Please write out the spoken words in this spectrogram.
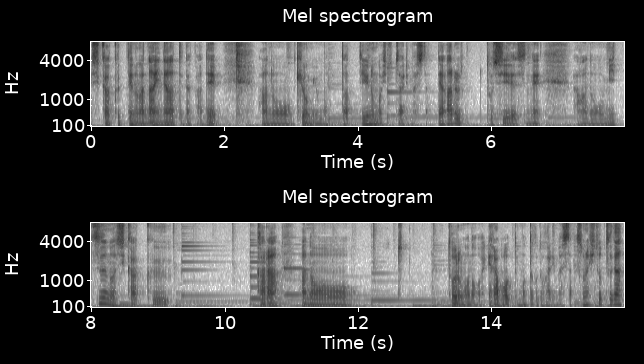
資格っていうのがないなって中であの興味を持ったっていうのも一つありました。である年ですねあの3つの資格からあの取るものを選ぼうと思ったことがありましたその一つが、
